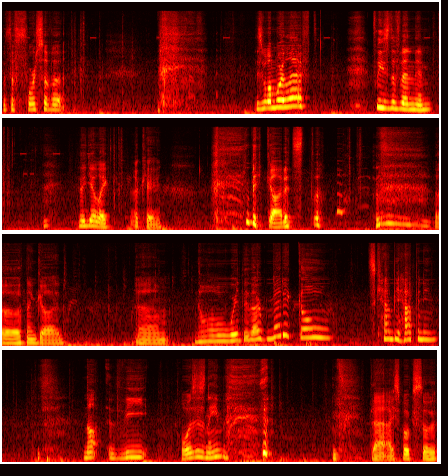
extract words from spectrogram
With the force of a... There's one more left. Please defend him. They get like... Okay. thank God it's the Oh, thank God. Um, no, where did our medic go? This can't be happening. Not the... What was his name? that I spoke so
